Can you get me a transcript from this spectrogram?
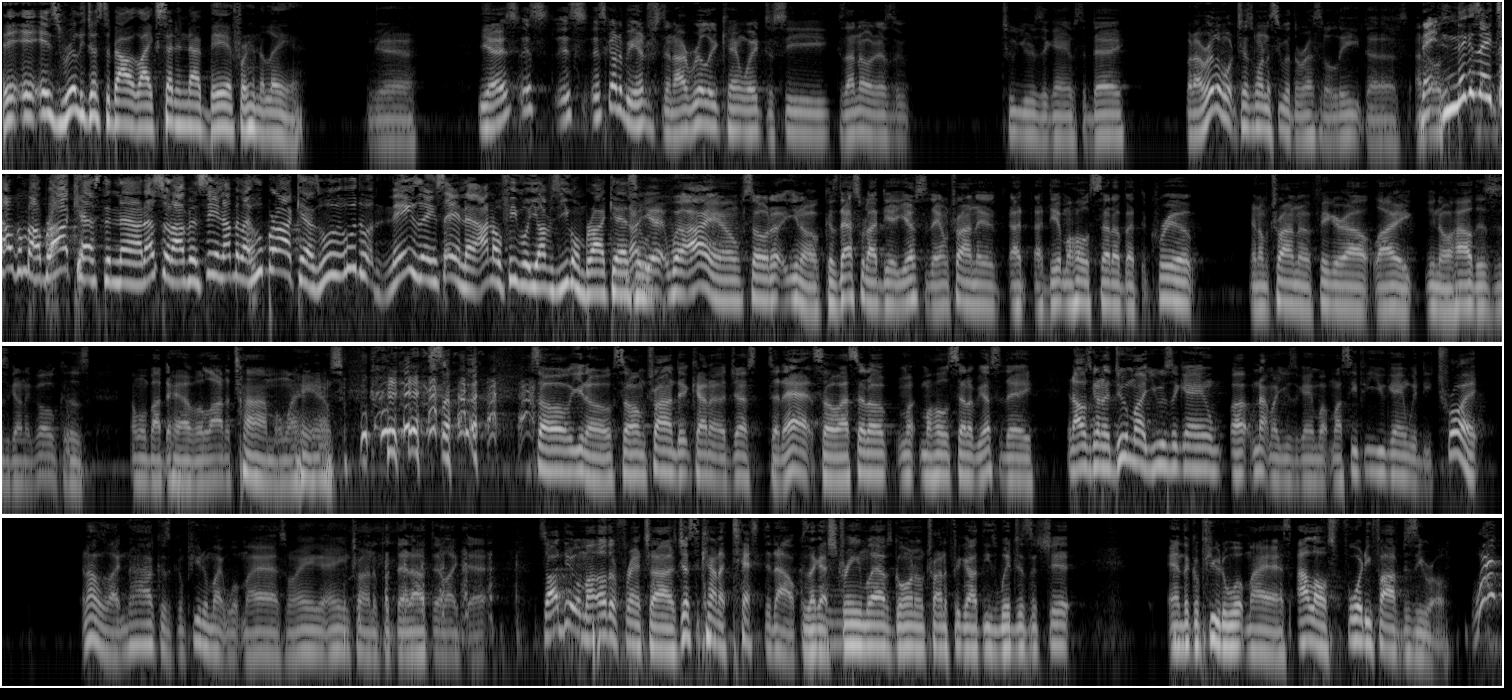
it, it- it's really just about like setting that bed for him to lay in. Yeah. Yeah, it's it's it's it's going to be interesting. I really can't wait to see because I know there's a, two years of games today, but I really want, just want to see what the rest of the league does. I They, know niggas ain't talking about broadcasting now. That's what I've been seeing. I've been like, who broadcasts? Who, who do, niggas ain't saying that. I know FIFA, you obviously you gonna broadcast. Not. Well, I am. So, the, you know, cause that's what I did yesterday. I'm trying to, I, I did my whole setup at the crib and I'm trying to figure out like, you know, how this is going to go cause I'm about to have a lot of time on my hands. so, so, you know, so I'm trying to kind of adjust to that. So I set up my, my whole setup yesterday and I was going to do my user game, uh, not my user game, but my CPU game with Detroit. And I was like, nah, cause the computer might whoop my ass. So I ain't, I ain't trying to put that out there like that. So I did with my other franchise just to kind of test it out. Cause I got Streamlabs going. I'm trying to figure out these widgets and shit. And the computer whooped my ass. I lost 45 to zero What?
